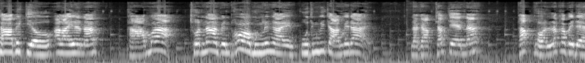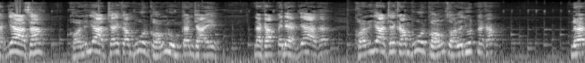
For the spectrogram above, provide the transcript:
ชาไปเกี่ยวอะไรนะ ถามว่าชนน่านเป็นพ่อมึงหรือไง กูถึงวิจารณ์ไม่ได้ นะครับ ชัดเจนนะ พักผ่อนแล้วก็ไปแดกหญ้าซะขออนุญาตใช้คำพูดของหนุ่มกัญชัยนะครับ ไปแดกหญ้าซะขออนุญาตใช้คำพูดของสรยุทธ์นะครับนะ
